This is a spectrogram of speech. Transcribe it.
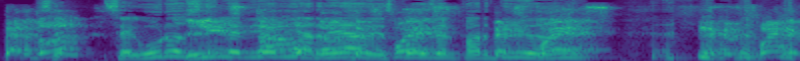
perdón. Se- seguro sí le dio diarrea después del partido, ¿eh? Después, después,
